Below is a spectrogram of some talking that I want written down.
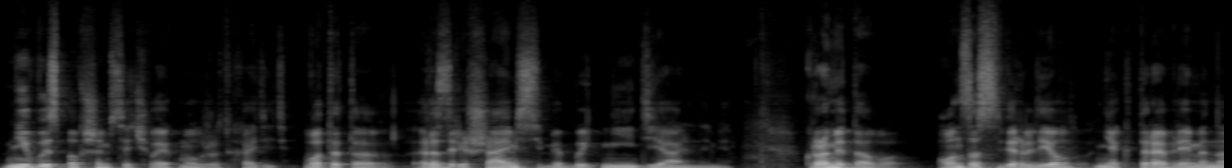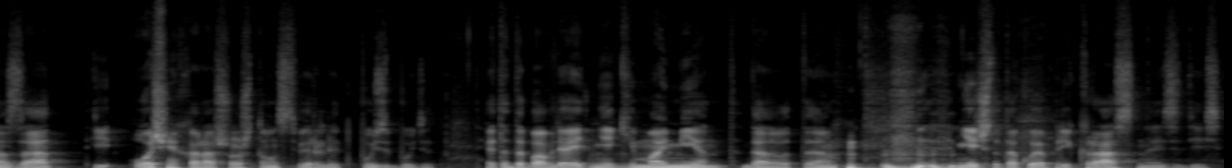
не выспавшимся человек может ходить. Вот это разрешаем себе быть не идеальными. Кроме того, он засверлил некоторое время назад и очень хорошо, что он сверлит, пусть будет. Это добавляет некий момент, да, вот э, нечто такое прекрасное здесь.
